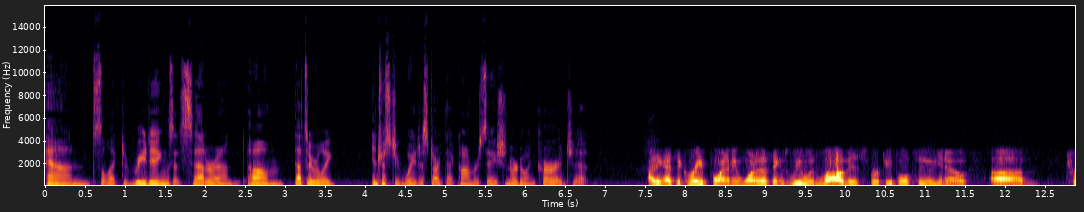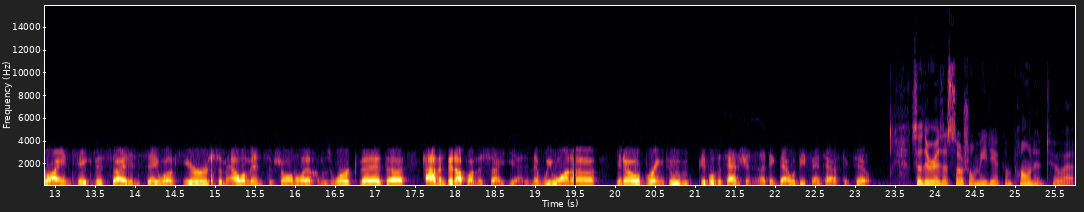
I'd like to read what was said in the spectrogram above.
and selected readings, et cetera. And um, that's a really interesting way to start that conversation or to encourage it. I think that's a great point. I mean, one of the things we would love is for people to, you know, um, try and take this site and say, well, here are some elements of Sholem Aleichem's work that uh, haven't been up on the site yet, and that we want to, you know, bring to people's attention. And I think that would be fantastic too. So there is a social media component to it.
